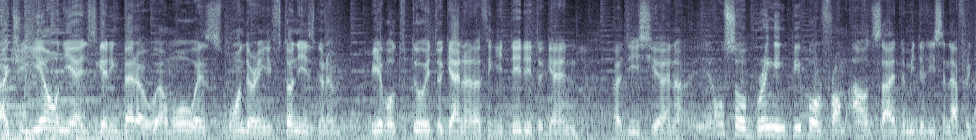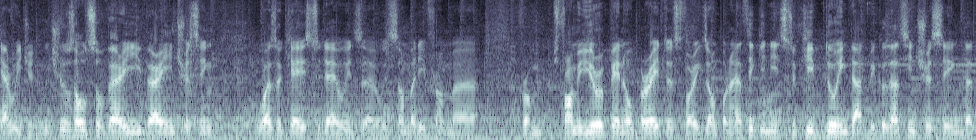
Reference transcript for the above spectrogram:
Actually, year on year, it's getting better. I'm always wondering if Tony is going to be able to do it again, and I think he did it again uh, this year. And uh, also bringing people from outside the Middle East and Africa region, which was also very, very interesting. It was the case today with, uh, with somebody from, uh, from, from European operators, for example. And I think he needs to keep doing that because that's interesting. That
